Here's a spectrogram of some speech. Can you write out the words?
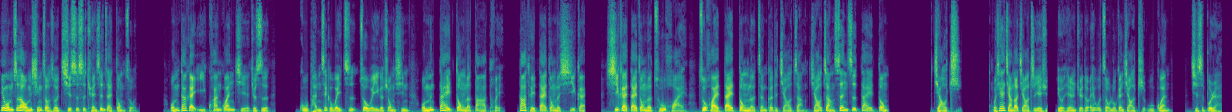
因为我们知道，我们行走的时候其实是全身在动作。我们大概以髋关节，就是骨盆这个位置作为一个重心，我们带动了大腿，大腿带动了膝盖，膝盖带动了足踝，足踝带动了整个的脚掌，脚掌甚至带动脚趾。我现在讲到脚趾，也许有些人觉得，哎，我走路跟脚趾无关，其实不然，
